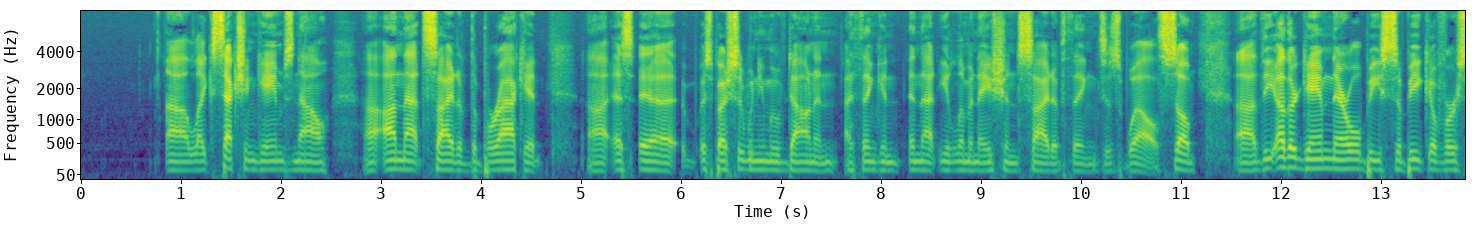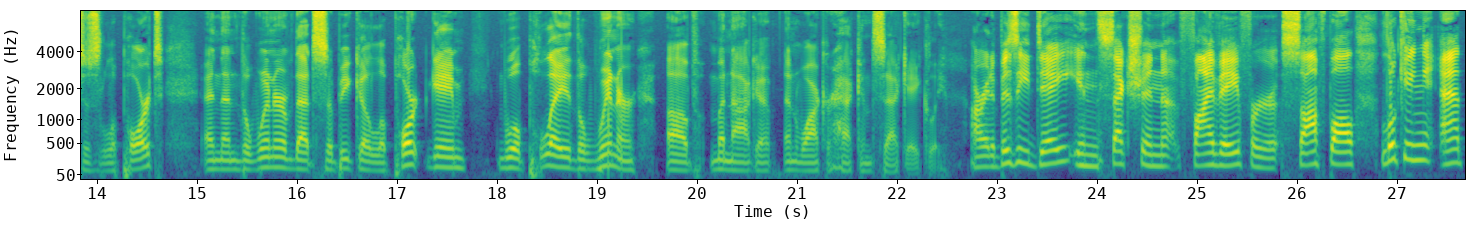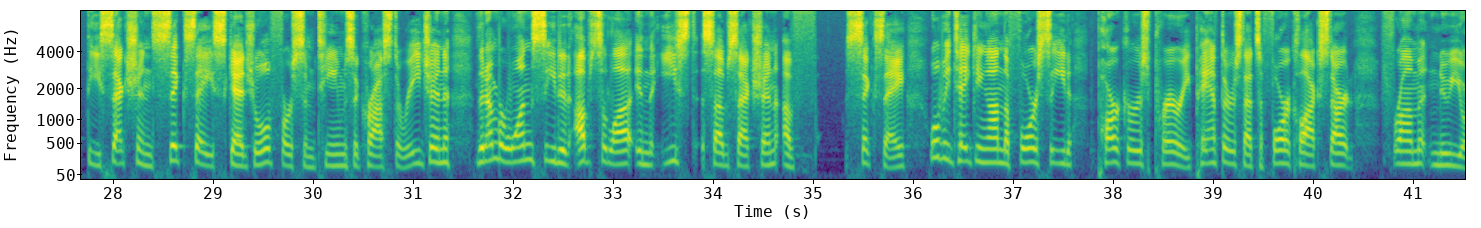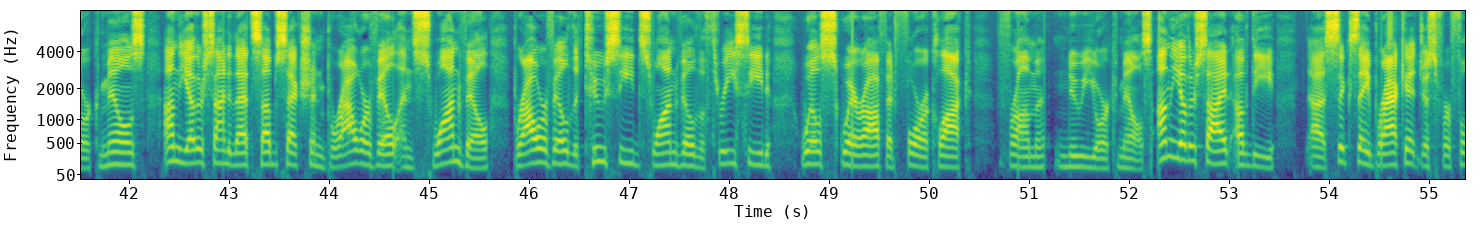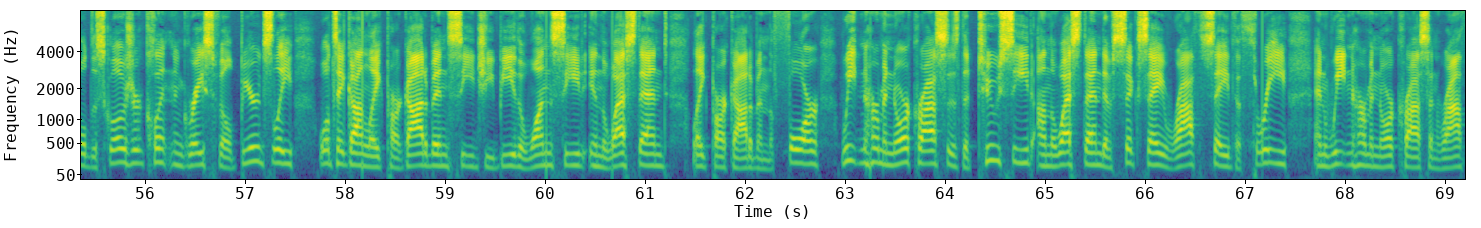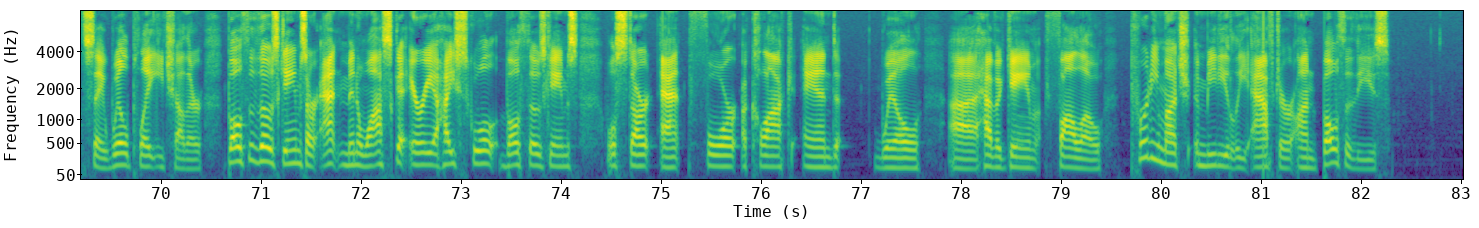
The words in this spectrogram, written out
uh, like section games now uh, on that side of the bracket, uh, as, uh, especially when you move down and I think in, in that elimination side of things as well. So uh, the other game there will be Sebeka versus Laporte, and then the winner of that Sebeka Laporte game will play the winner of Menahga and Walker Hackensack Akeley. All right, a busy day in Section 5A for softball. Looking at the Section 6A schedule for some teams across the region, the number one seeded Upsala in the East subsection of 6A will be taking on the four seed Parker's Prairie Panthers. That's a four o'clock start from New York Mills. On the other side of that subsection, Browerville and Swanville. Browerville, the two seed, Swanville, the three seed, will square off at four o'clock from New York Mills. On the other side of the uh, 6A bracket, just for full disclosure, Clinton and Graceville Beardsley will take on Lake Park Audubon, CGB, the one seed in the West End, Lake Park Audubon, the four. Wheaton Herman Norcross is the two seed on the West End of 6A, Rothsay, the three, and Wheaton Herman Norcross and Rothsay will play each other. Both of those games are at Minnewaska Area High School. Both those games will start at 4 o'clock and will uh, have a game follow pretty much immediately after on both of these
